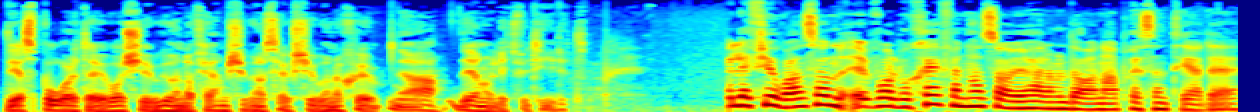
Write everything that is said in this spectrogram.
det spåret där vi var 2005, 2006, 2007, ja, det är nog lite för tidigt. Leif Johansson, Volvochefen, Volvo-chefen, han sa ju häromdagen när han presenterade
